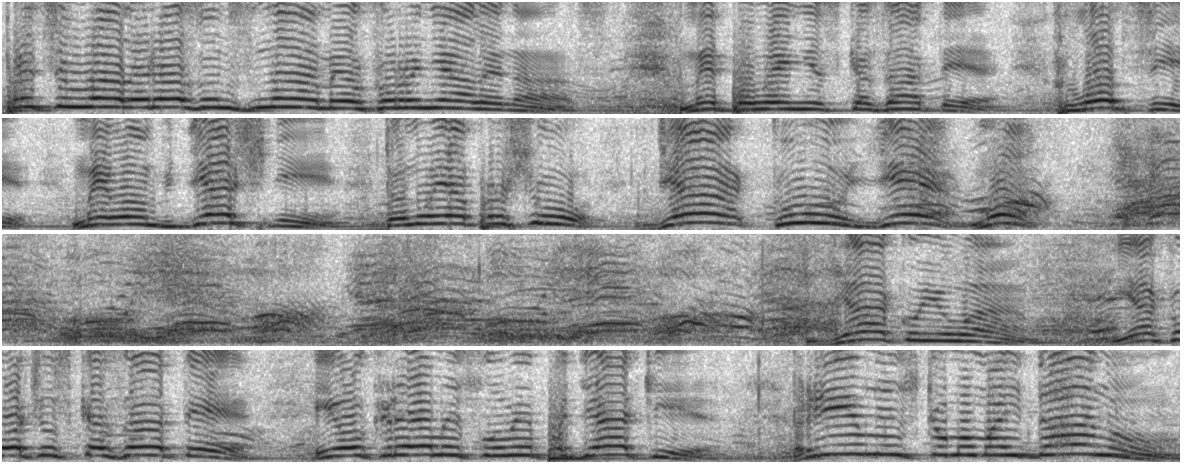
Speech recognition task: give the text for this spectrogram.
працювали разом з нами, охороняли нас. Ми повинні сказати, хлопці, ми вам вдячні, тому я прошу, дякуємо. Дякую вам. Я хочу сказати і окремі слови подяки Рівненському майдану,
